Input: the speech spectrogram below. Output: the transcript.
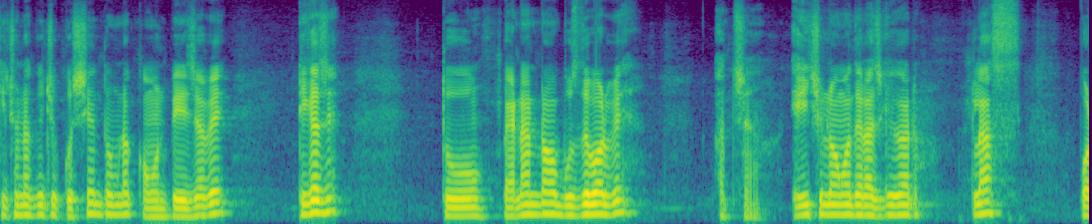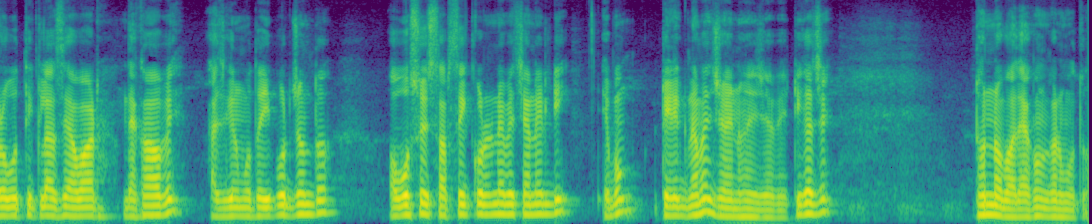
কিছু না কিছু কোশ্চেন তোমরা কমন পেয়ে যাবে। ঠিক আছে? তো প্যাটার্নটাও বুঝতে পারবে। আচ্ছা এই ছিল আমাদের আজকেকার ক্লাস পরবর্তী ক্লাসে আবার দেখা হবে। আজকের মতো এই পর্যন্ত। অবশ্যই সাবস্ক্রাইব করে নেবে চ্যানেলটি এবং টেলিগ্রামে জয়েন হয়ে যাবে, ঠিক আছে? ধন্যবাদ এখনকার মতো।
